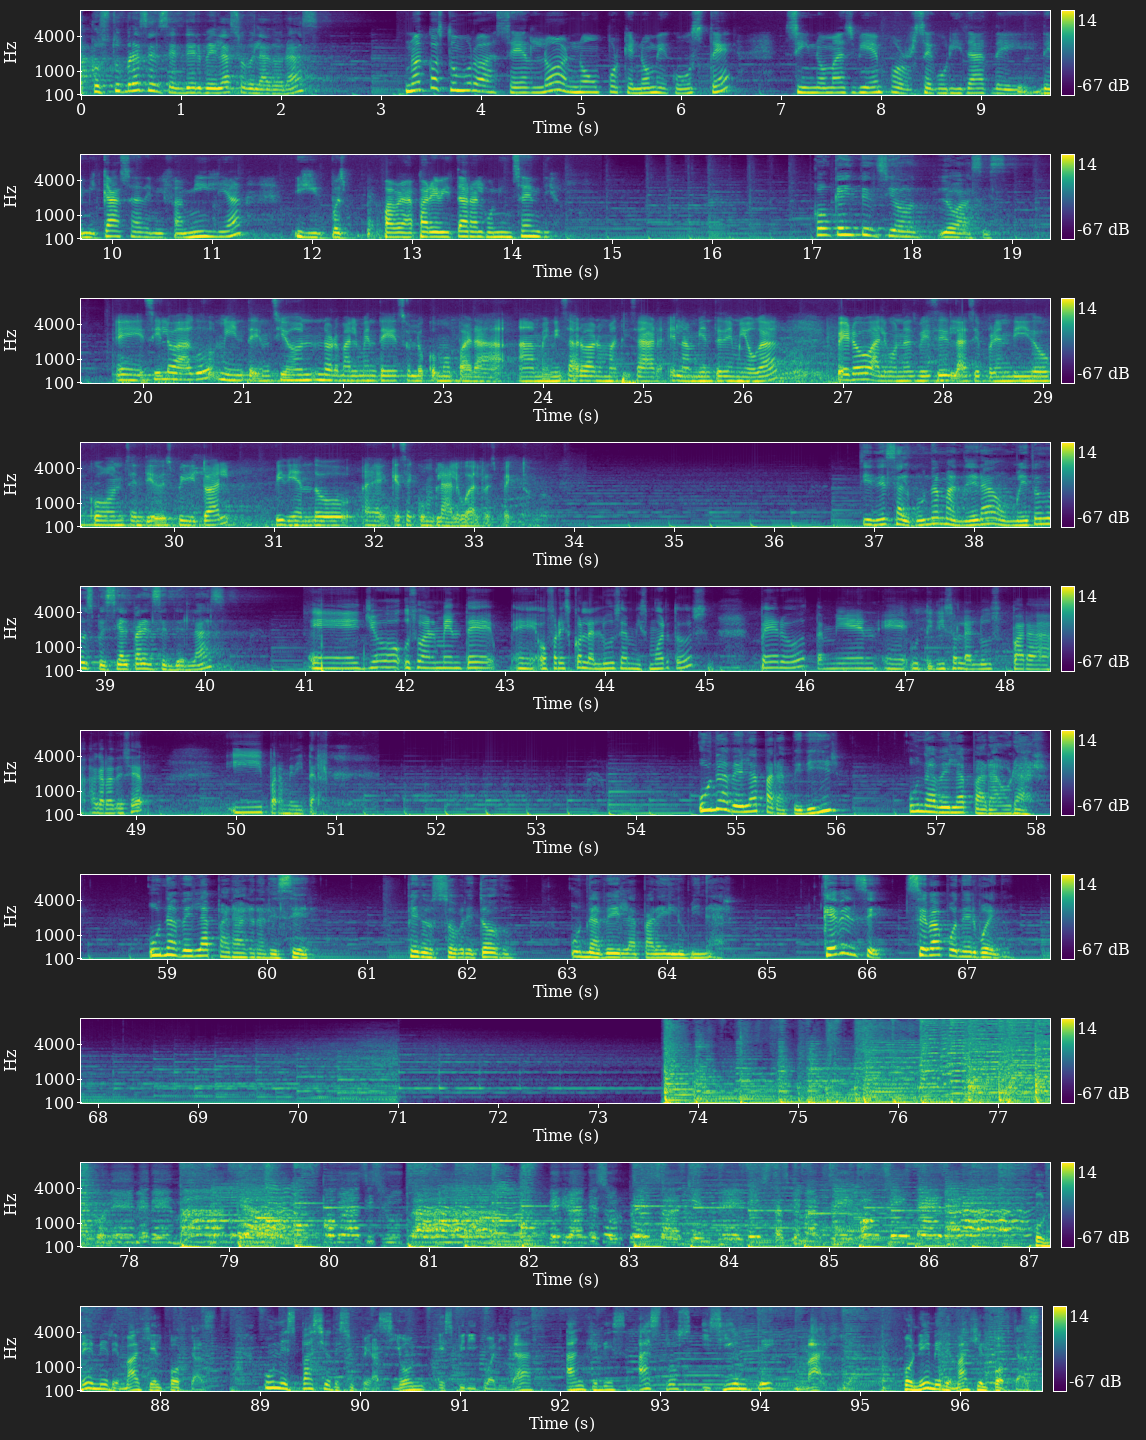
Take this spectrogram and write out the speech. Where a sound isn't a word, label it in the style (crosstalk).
¿Acostumbras a encender velas o veladoras? No acostumbro a hacerlo, no porque no me guste, sino más bien por seguridad de, mi casa, de mi familia y pues para, evitar algún incendio. ¿Con qué intención lo haces? Eh, sí lo hago, mi intención normalmente es solo como para amenizar o aromatizar el ambiente de mi hogar, pero algunas veces las he prendido con sentido espiritual pidiendo eh, que se cumpla algo al respecto. ¿Tienes alguna manera o método especial para encenderlas? Eh, yo usualmente eh, ofrezco la luz a mis muertos, pero también utilizo la luz para agradecer y para meditar. Una vela para pedir, una vela para orar, una vela para agradecer, pero sobre todo, una vela para iluminar. Quédense, se va a poner bueno. Con M de magia el podcast un espacio de superación, espiritualidad, ángeles, astros y siempre magia. Con M de Magia el podcast.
